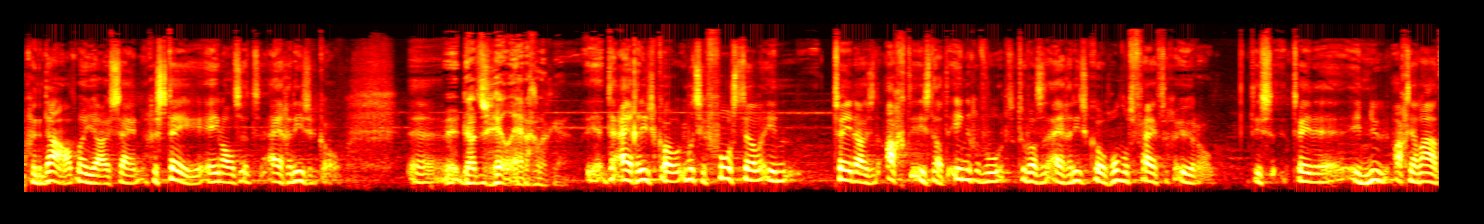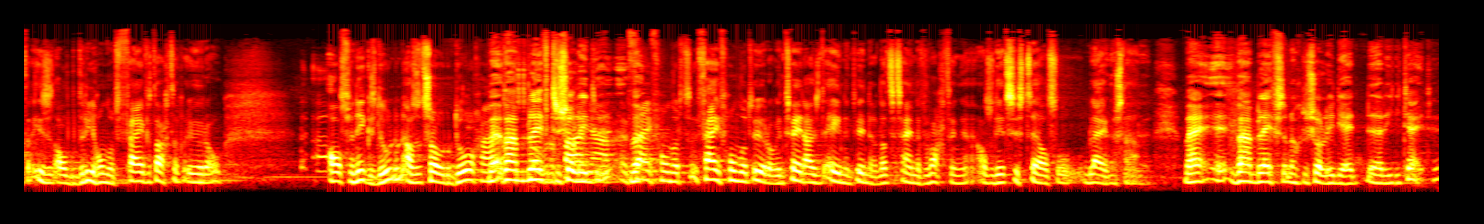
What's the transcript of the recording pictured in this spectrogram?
gedaald, maar juist zijn gestegen. Eén als het eigen risico. dat is heel ergelijk. Hè? Het eigen risico, je moet zich voorstellen, in 2008 is dat ingevoerd. Toen was het eigen risico 150 euro. Het is tweede, in nu, acht jaar later, is het al 385 euro. Als we niks doen, als het zo doorgaat. Waar, blijft de solidariteit? 500, 500 euro in 2021, dat zijn de verwachtingen als dit stelsel blijven staan. Maar eh, waar blijft er nog de solidariteit? Hè?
